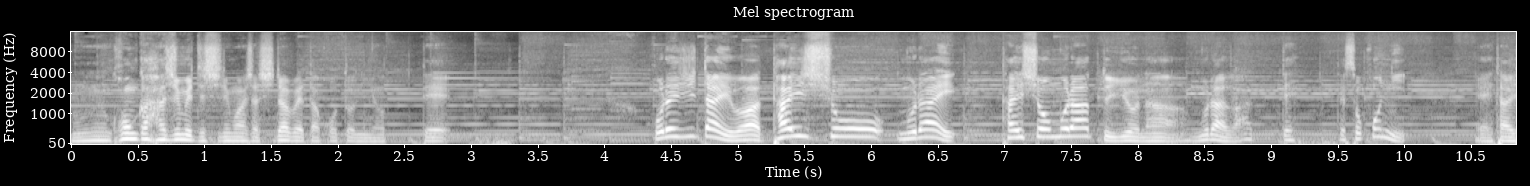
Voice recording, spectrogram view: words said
うん今回初めて知りました。調べたことによって。これ自体は大正村大正村というような村があってでそこに、えー、大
